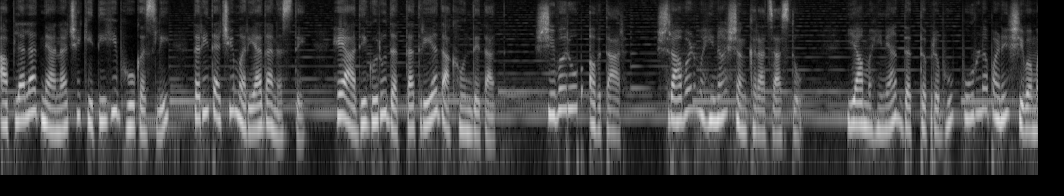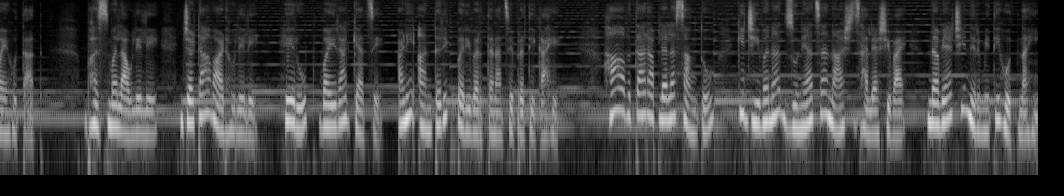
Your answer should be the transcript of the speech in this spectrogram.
आपल्याला ज्ञानाची कितीही भूक असली तरी त्याची मर्यादा नसते हे आदिगुरु दत्तात्रेय दाखवून देतात. शिवरूप अवतार श्रावण महिना शंकराचा असतो. या महिन्यात दत्तप्रभू पूर्णपणे शिवमय होतात. भस्म लावलेले जटा वाढवलेले हे रूप वैराग्याचे आणि आंतरिक परिवर्तनाचे प्रतीक आहे. हा अवतार आपल्याला सांगतो की जीवनात जुन्याचा नाश झाल्याशिवाय नव्याची निर्मिती होत नाही.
